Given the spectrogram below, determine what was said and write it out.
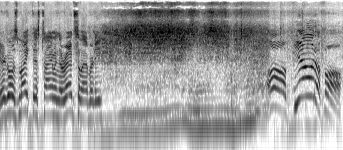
Here goes Mike this time in the red celebrity. Oh, beautiful!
